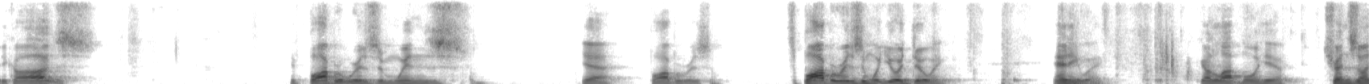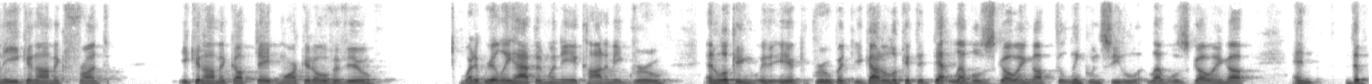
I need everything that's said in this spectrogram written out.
because if barbarism wins, yeah, barbarism. It's barbarism what you're doing. Anyway, got a lot more here. Trends on the economic front economic update, market overview, what really happened when the economy grew and looking it grew, but you got to look at the debt levels going up, delinquency levels going up, and the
